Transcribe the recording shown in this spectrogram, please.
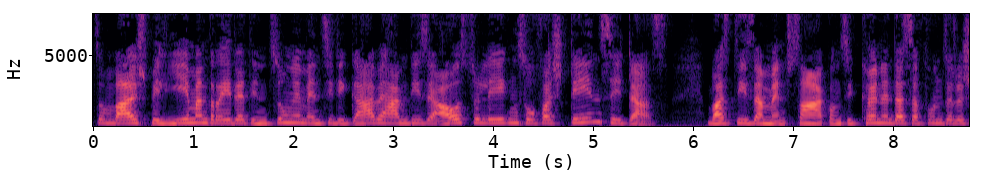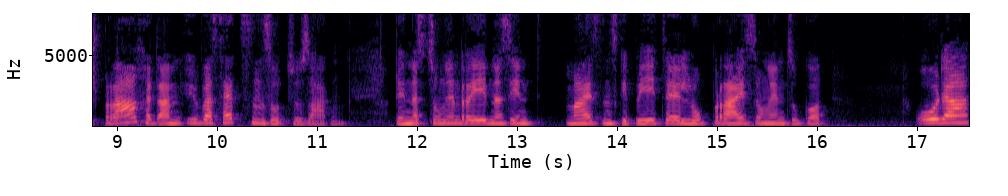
Zum Beispiel jemand redet in Zungen, wenn Sie die Gabe haben, diese auszulegen, so verstehen Sie das, was dieser Mensch sagt, und Sie können das auf unsere Sprache dann übersetzen sozusagen. Denn das Zungenreden sind meistens Gebete, Lobpreisungen zu Gott. Oder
